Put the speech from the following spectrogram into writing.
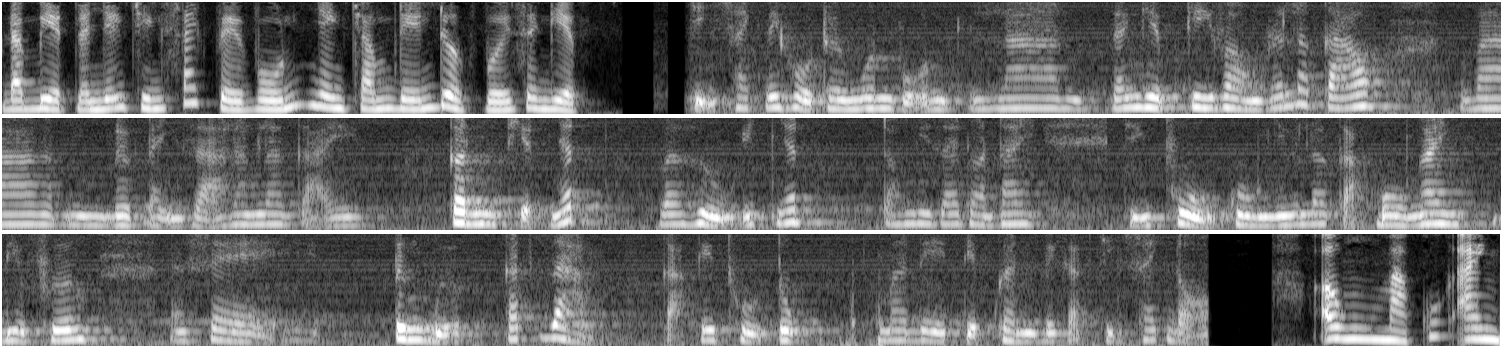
đặc biệt là những chính sách về vốn nhanh chóng đến được với doanh nghiệp. Chính sách về hỗ trợ nguồn vốn là doanh nghiệp kỳ vọng rất là cao và được đánh giá rằng là cái cần thiết nhất và hữu ích nhất trong cái giai đoạn này. Chính phủ cũng như là các bộ ngành, địa phương sẽ từng bước cắt giảm các cái thủ tục mà để tiếp cận với các chính sách đó. Ông Mạc Quốc Anh,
